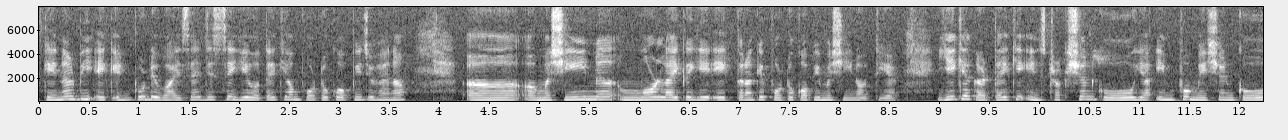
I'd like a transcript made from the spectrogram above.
स्कैनर भी एक इनपुट डिवाइस है, जिससे ये होता है कि हम फोटोकॉपी जो है ना मशीन मोर लाइक ये एक तरह की फ़ोटोकॉपी मशीन होती है। ये क्या करता है कि इंस्ट्रक्शन को या इंफॉर्मेशन को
